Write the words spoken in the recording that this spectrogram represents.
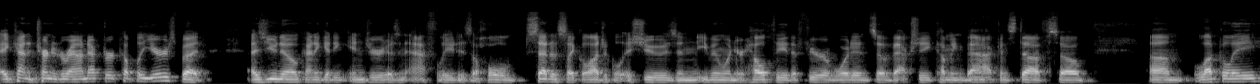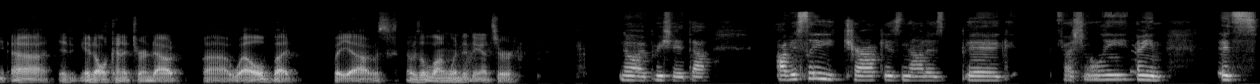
i kind of turned it around after a couple of years but as you know, kind of getting injured as an athlete is a whole set of psychological issues. And even when you're healthy, the fear avoidance of actually coming back and stuff. So um, luckily, uh, it, it all kind of turned out uh, well, but but yeah, it was it was a long winded answer. No, I appreciate that. Obviously, track is not as big professionally. I mean, it's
